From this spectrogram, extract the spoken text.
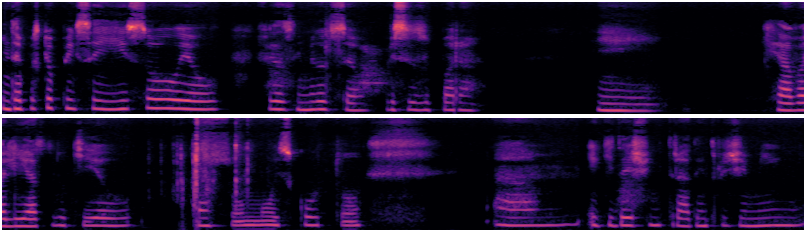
E depois que eu pensei isso, eu fiz assim, meu Deus do céu, preciso parar e reavaliar tudo que eu consumo, escuto um, e que deixo entrar dentro de mim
